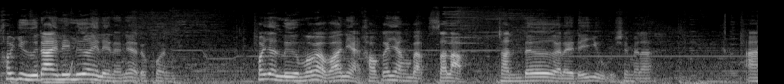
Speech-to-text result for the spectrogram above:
เขายื้อได้เรื่อยๆ เลยนะเนี่ยทุกคน เพราะอย่าลืมว่าแบบว่าเนี่ยเขาก็ยังแบบสลับทันเดอร์อะไรได้อยู่ใช่ไหมล่ะ อะ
